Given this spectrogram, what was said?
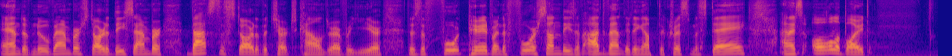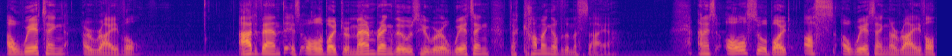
end of November, start of December. That's the start of the church calendar every year. There's the four, period around the four Sundays of Advent leading up to Christmas Day. And it's all about awaiting arrival. Advent is all about remembering those who were awaiting the coming of the Messiah. And it's also about us awaiting arrival,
